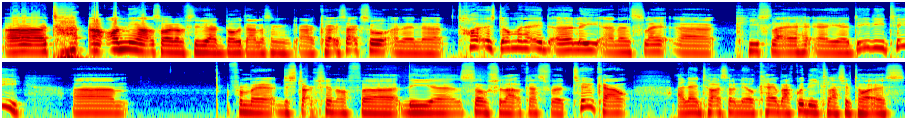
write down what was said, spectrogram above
Uh, t- uh, on the outside, obviously, we had Bo Dallas and uh, Curtis Axel, and then uh, Titus dominated early, and then Slay- uh, Heath Slater hit a, a DDT um, from a distraction off uh, the uh, social outcast for a two count and then Titus O'Neil came back with the Clash of Titus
